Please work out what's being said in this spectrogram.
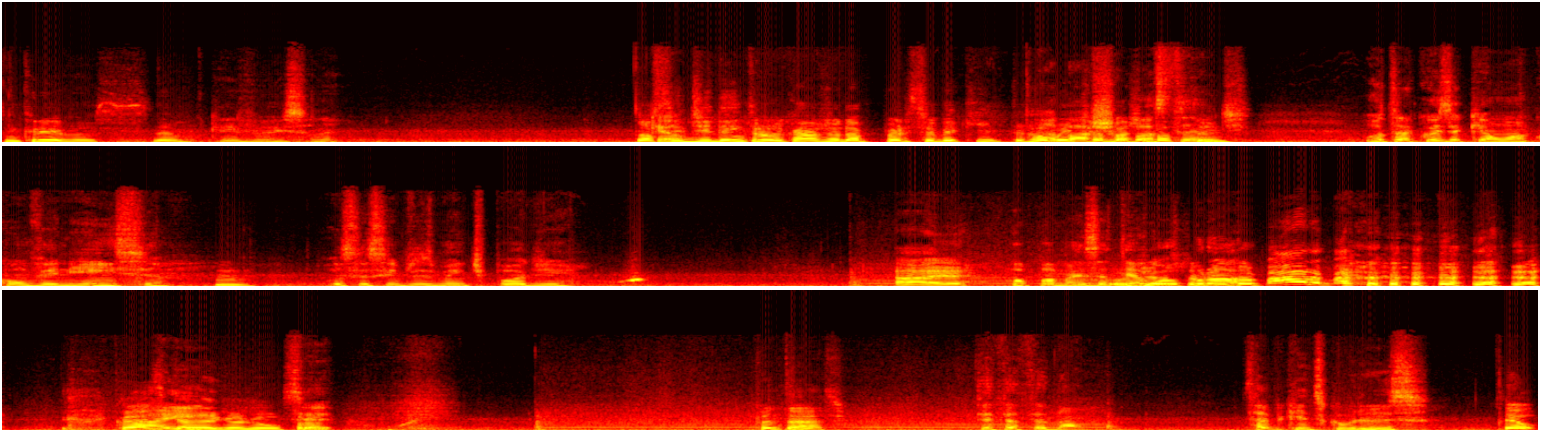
Incrível esse sistema. Incrível isso, né? Nossa, é- de dentro do carro já dá pra perceber que realmente Abaixou abaixa bastante. bastante. Outra coisa que é uma conveniência, Hum. você simplesmente pode. Ah, é. Opa, mas até a Jasper GoPro. perguntou, para, para! Quase Aí, que arranca a GoPro. cê- Fantástico. Sensacional. Sabe quem descobriu isso? Eu.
